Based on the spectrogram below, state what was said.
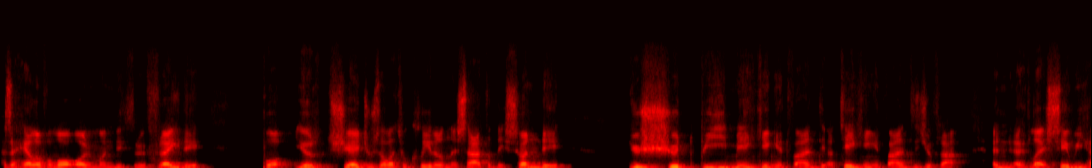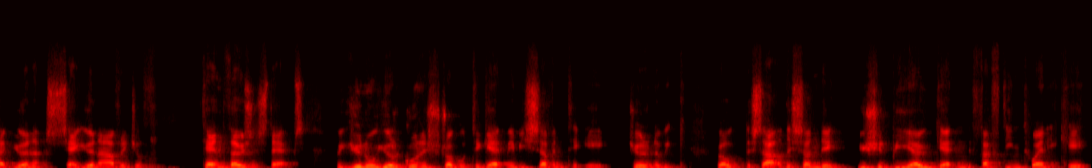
has a hell of a lot on Monday through Friday, but your schedule's a little clearer on the Saturday, Sunday, you should be making advantage or taking advantage of that. And uh, let's say we hit you and set you an average of 10,000 steps, but you know you're going to struggle to get maybe seven to eight during the week. Well, the Saturday, Sunday, you should be out getting 15, 20K.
